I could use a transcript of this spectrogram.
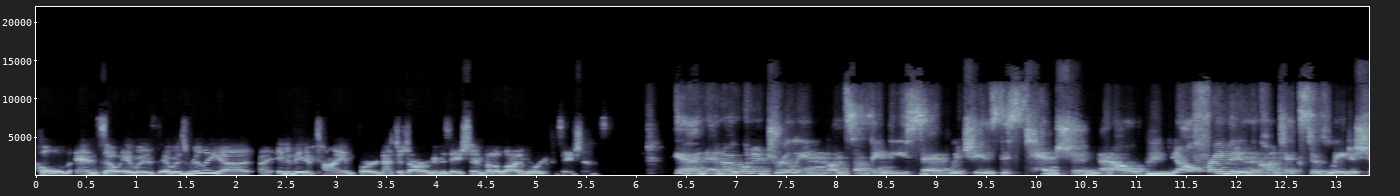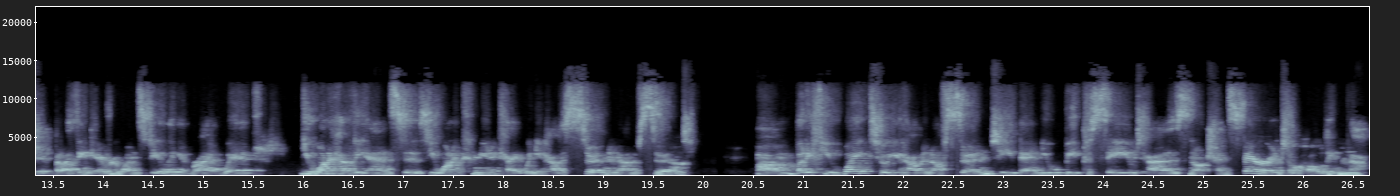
hold. And so it was it was really a, an innovative time for not just our organization, but a lot of organizations. Yeah, and, and I want to drill in on something that you said, which is this tension. And I'll mm. you know I'll frame it in the context of leadership, but I think everyone's feeling it, right? Where you want to have the answers, you want to communicate when you have a certain amount of certainty. Yeah. Um, but if you wait till you have enough certainty, then you will be perceived as not transparent or holding mm-hmm. back.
